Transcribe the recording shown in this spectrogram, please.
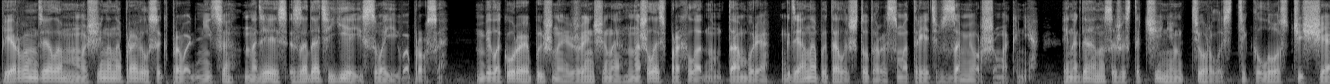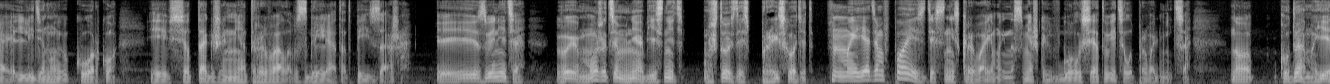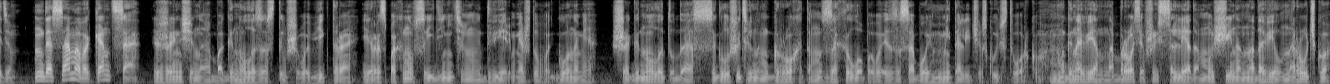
Первым делом мужчина направился к проводнице, надеясь задать ей свои вопросы. Белокурая пышная женщина нашлась в прохладном тамбуре, где она пыталась что-то рассмотреть в замерзшем окне. Иногда она с ожесточением терла стекло, счищая ледяную корку, и все так же не отрывала взгляд от пейзажа. «Извините», «Вы можете мне объяснить, что здесь происходит?» «Мы едем в поезде», — с нескрываемой насмешкой в голосе ответила проводница. «Но куда мы едем?» «До самого конца». Женщина обогнула застывшего Виктора и, распахнув соединительную дверь между вагонами, шагнула туда с оглушительным грохотом, захлопывая за собой металлическую створку. Мгновенно бросившись следом, мужчина надавил на ручку,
